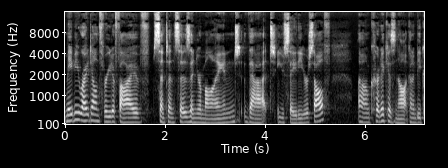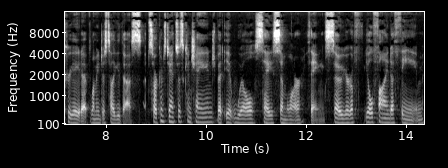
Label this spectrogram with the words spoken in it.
Maybe write down three to five sentences in your mind that you say to yourself um, critic is not going to be creative. Let me just tell you this: circumstances can change, but it will say similar things. So you're you'll find a theme,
